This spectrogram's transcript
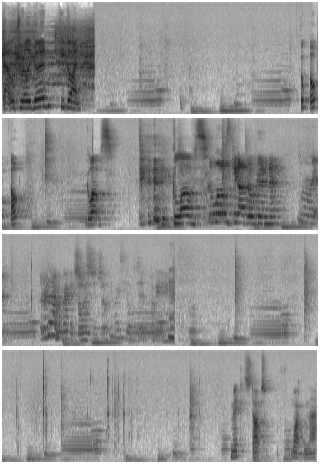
That looked really good. Keep going. Oh, oh, oh. Gloves. Gloves. The walls cannot open. Every time I look back, it's always changed up. Why is he always dead? Okay. Mink, stops whapping that.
